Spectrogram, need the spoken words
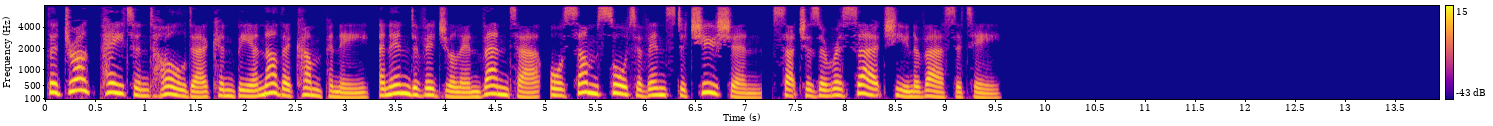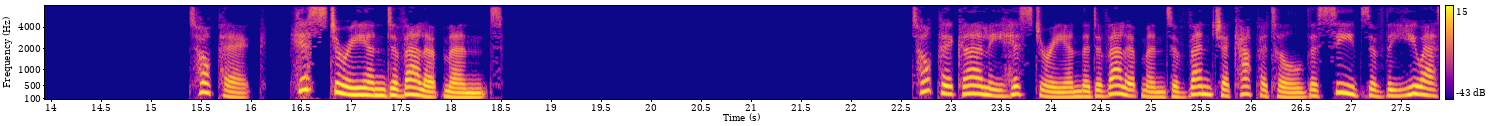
The drug patent holder can be another company, an individual inventor, or some sort of institution, such as a research university. History and development. Topic early history and the development of venture capital The seeds of the U.S.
